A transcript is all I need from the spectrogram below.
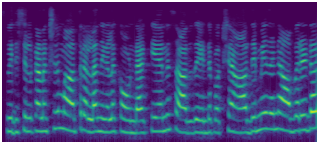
സ്പിരിച്വൽ കണക്ഷൻ മാത്രമല്ല നിങ്ങളെ കോണ്ടാക്ട് ചെയ്യാനും സാധ്യതയുണ്ട്. പക്ഷെ ആദ്യമേ തന്നെ അവരുടെ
